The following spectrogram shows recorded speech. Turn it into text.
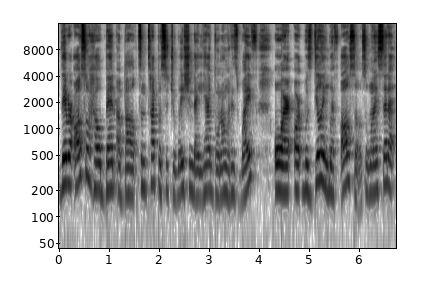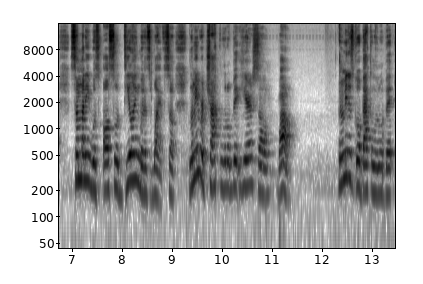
they were also hell-bent about some type of situation that he had going on with his wife or or was dealing with also. So when i said that somebody was also dealing with his wife. So let me retract a little bit here. So wow let me just go back a little bit.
